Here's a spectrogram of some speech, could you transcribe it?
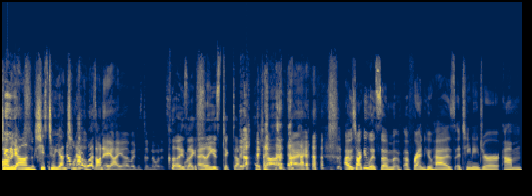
too Bobby. young. She's too young No, to know. I was on AIM. I just didn't know what it's. stood Chloe's for. like, I only use TikTok. yeah, sorry. I was talking with some a friend who has a teenager, um,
